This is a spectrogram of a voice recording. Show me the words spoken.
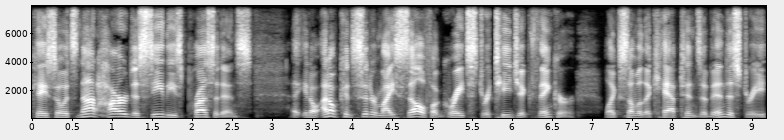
Okay, so it's not hard to see these precedents. Uh, you know, I don't consider myself a great strategic thinker like some of the captains of industry,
